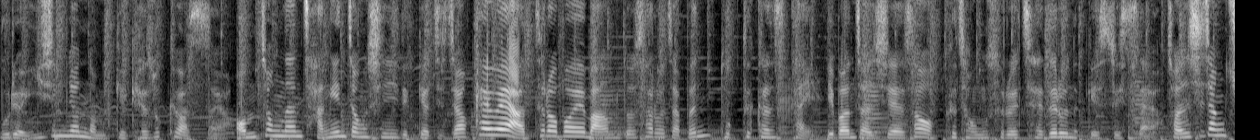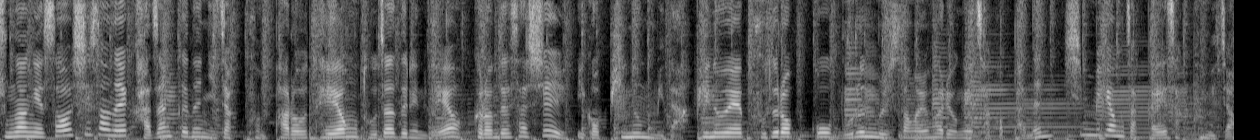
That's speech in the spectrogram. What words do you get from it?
무려 20년 넘게 계속해왔어요. 엄청난 장인 정신이 느껴지죠. 해외 아트러버의 마음도 사로잡은 독특한 스타일. 이번 전시에서 그 정수를 제대로 느낄 수 있어요. 전시장 중앙에서 시선을 가장 끄는 이 작품, 바로 대형 도자들인데요. 그런데 사실 이거 비누입니다. 비누의 부드럽고 무른 물성을 활용해 작업하는 신미경 작가의 작품이죠.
